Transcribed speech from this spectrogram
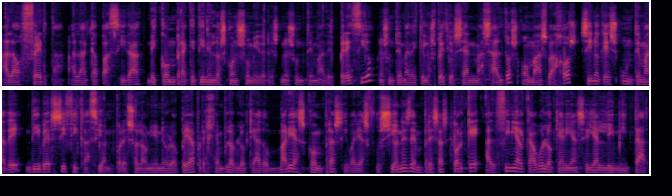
a la oferta, a la capacidad de compra que tienen los consumidores. No es un tema de precio, no es un tema de que los precios sean más altos o más bajos, sino que es un tema de diversificación. Por eso la Unión Europea, por ejemplo, ha bloqueado varias compras y varias fusiones de empresas porque al fin y al cabo lo que harían sería limitar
